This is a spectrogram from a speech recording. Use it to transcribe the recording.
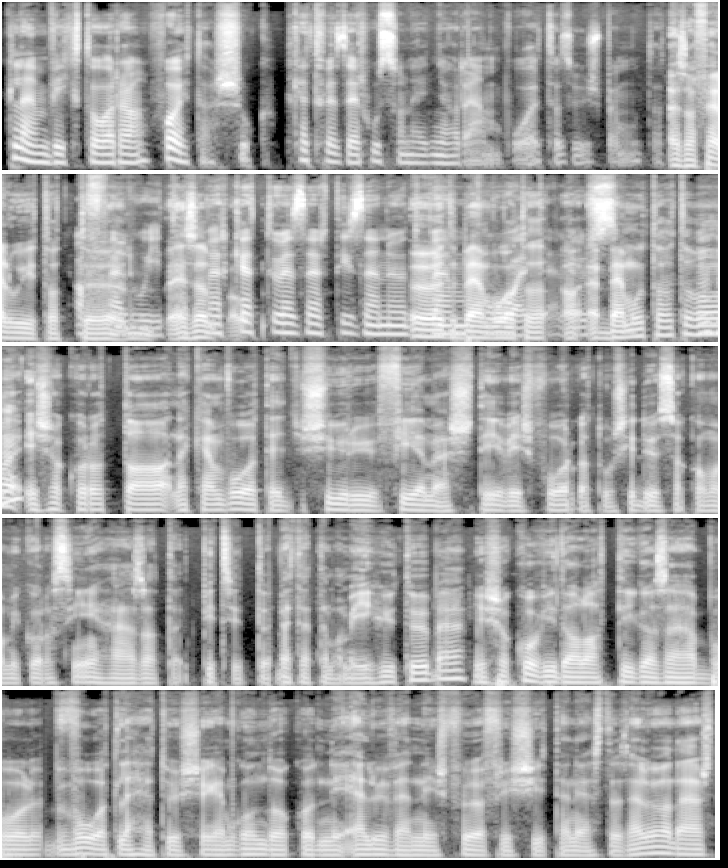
Klem Viktorral folytassuk. 2021 nyarán volt az ősbemutató. Ez a felújított... A felújított, ez a, mert 2015-ben volt, volt a, a bemutatva, uh-huh. és akkor ott a, nekem volt egy sűrű filmes, tévés, forgatós időszakom, amikor a színházat egy picit betettem a mélyhűtőbe, és a Covid alatt igazából volt lehetőségem gondolkodni, elővenni és fölfrissíteni ezt az előadást,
